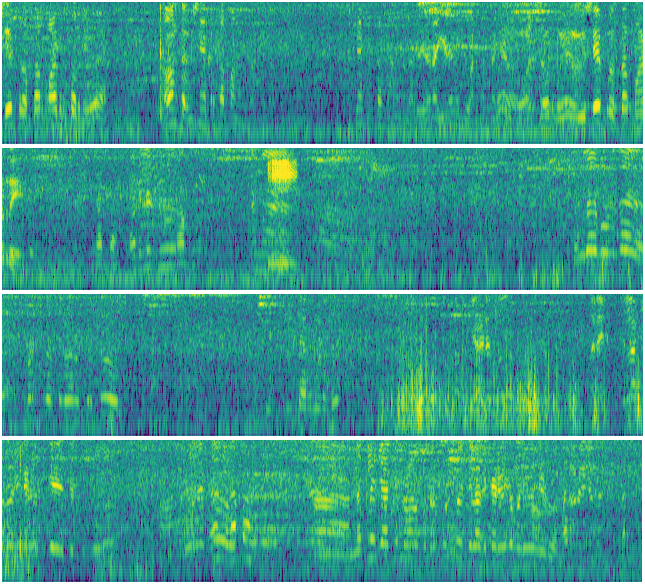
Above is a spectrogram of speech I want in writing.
ವಿಷಯ ಪ್ರಸ್ತಾಪ ಮಾಡ್ರಿ ಸರ್ ನೀವೇ. ಹ್ಞೂ ಸರ್ ವಿಷಯ ಪ್ರಸ್ತಾಪ ಮಾಡಿ ಸರ್. ವಿಷಯ ಪ್ರಸ್ತಾಪ ಮಾಡಿ ಸ್ವಲ್ಪ ವಿಷಯ ಪ್ರಸ್ತಾಪ ಮಾಡ್ರಿ. ಸಮುದಾಯ ಭವನದ ಖರ್ಚು ವೆಚ್ಚಗಳನ್ನು ಕುರಿತು ವಿಚಾರ ಮಾಡೋದು ನಕಲಿ ಜಾತಿ ಪ್ರಮಾಣ ಪತ್ರ ಕುರಿತು ಜಿಲ್ಲಾಧಿಕಾರಿಗಳಿಗೆ ಮನವಿ ನೀಡುವುದು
